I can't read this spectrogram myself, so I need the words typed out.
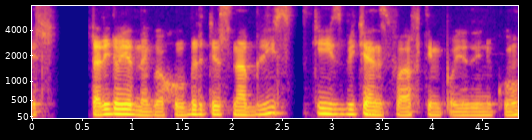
Jest 4 do 1. Hubert jest na bliskiej zwycięstwa w tym pojedynku.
